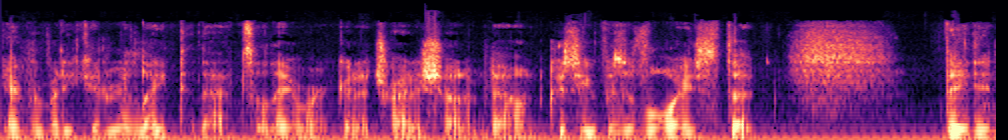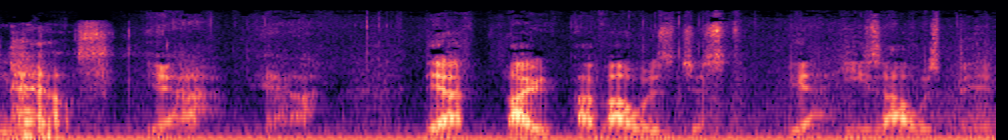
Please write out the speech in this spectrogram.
everybody could relate to that. So they weren't going to try to shut him down because he was a voice that they didn't have. yeah, yeah, yeah. I I've always just yeah. He's always been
